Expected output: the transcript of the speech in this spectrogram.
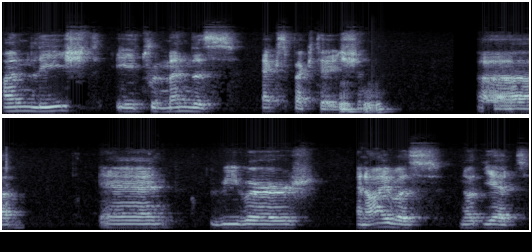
unleashed a tremendous expectation, uh, and we were and I was not yet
